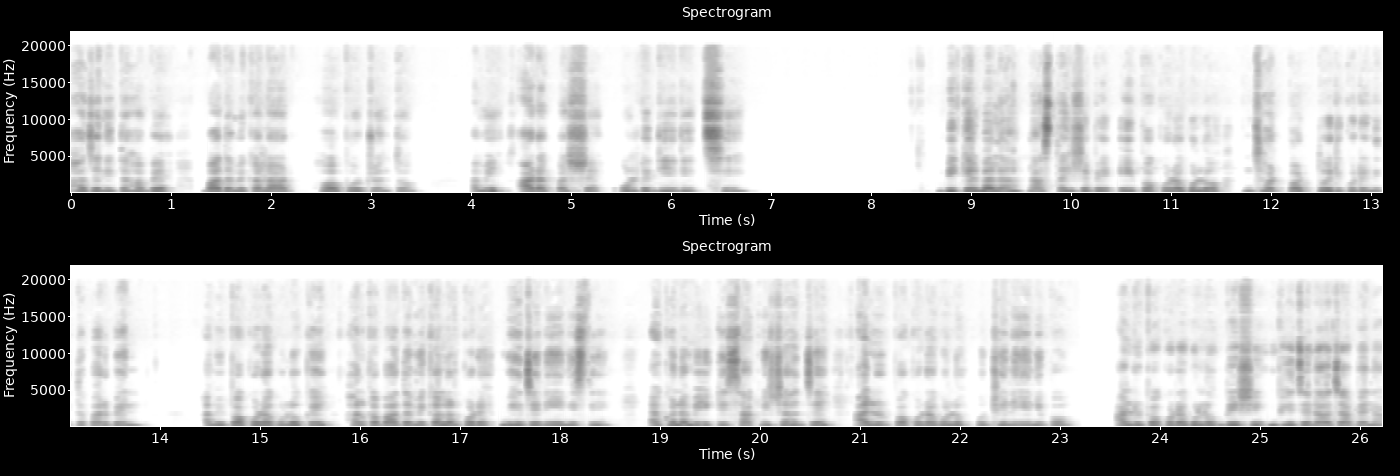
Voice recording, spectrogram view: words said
ভাজে নিতে হবে বাদামি কালার হওয়া পর্যন্ত। আমি আর এক পাশে উল্টে দিয়ে দিচ্ছি। বিকেলবেলা নাস্তা হিসেবে এই পকোড়াগুলো ঝটপট তৈরি করে নিতে পারবেন। আমি পকোড়াগুলোকে হালকা বাদামি কালার করে ভেজে নিয়ে নিছি। এখন আমি একটি ছাঁকনির সাহায্যে আলুর পকোড়াগুলো উঠে নিয়ে নিব। আলুর পকোড়াগুলো বেশি ভেজে নেওয়া যাবে না।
